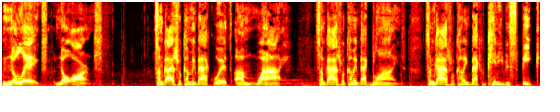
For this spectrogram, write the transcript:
No legs, no arms. Some guys were coming back with um, one eye. Some guys were coming back blind. Some guys were coming back who can't even speak.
